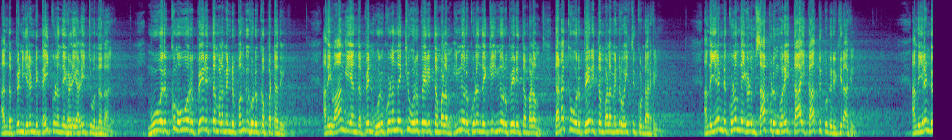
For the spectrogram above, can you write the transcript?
அந்த பெண் இரண்டு கை குழந்தைகளை அழைத்து வந்ததால். மூவருக்கும் ஒவ்வொரு பேரித்தம்பளம் என்று பங்கு கொடுக்கப்பட்டது. அதை வாங்கிய அந்த பெண் ஒரு குழந்தைக்கு ஒரு பேரித்தம்பளம் இன்னொரு குழந்தைக்கு இன்னொரு பேரித்தம்பளம் தனக்கு ஒரு பேரித்தம்பளம் என்று வைத்துக் கொண்டார்கள். அந்த இரண்டு குழந்தைகளும் சாப்பிடும் வரை தாய் காத்துக் கொண்டிருக்கிறார்கள். அந்த இரண்டு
